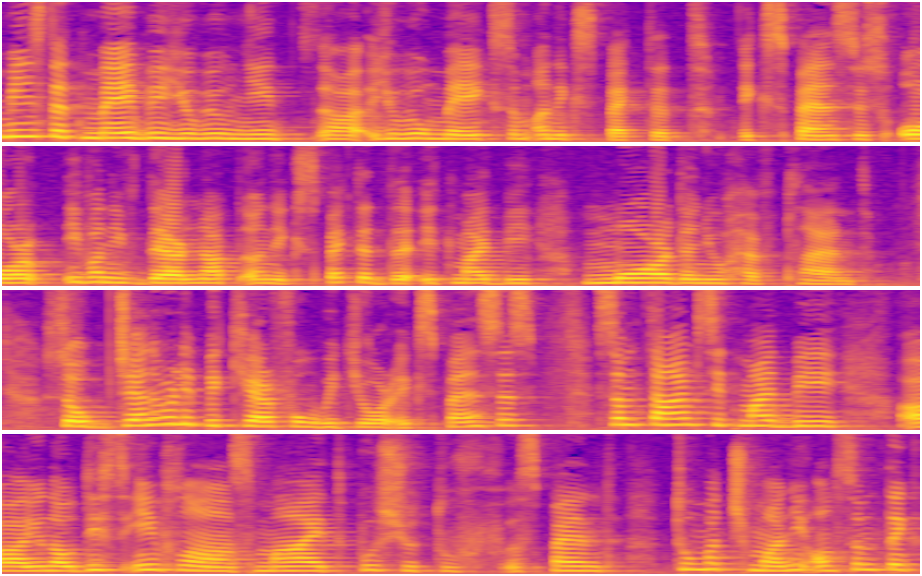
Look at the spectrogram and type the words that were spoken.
means that maybe you will need uh, you will make some unexpected expenses or even if they're not unexpected it might be more than you have planned. So generally be careful with your expenses. Sometimes it might be uh, you know this influence might push you to spend too much money on something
